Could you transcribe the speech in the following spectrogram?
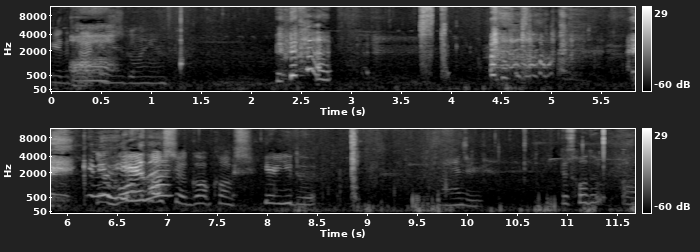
Here, the Oh. package is going in. Can Yo, you hear up that? close. Go up close. Here, you do it. My hands are. Just hold it. Uh,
